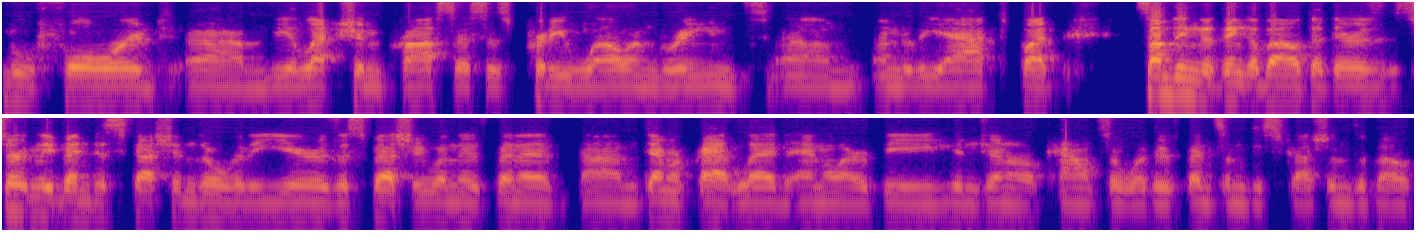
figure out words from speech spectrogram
move forward. Um, the election process is pretty well ingrained um, under the act, but something to think about that there's certainly been discussions over the years, especially when there's been a um, Democrat-led NLRB and general counsel, where there's been some discussions about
